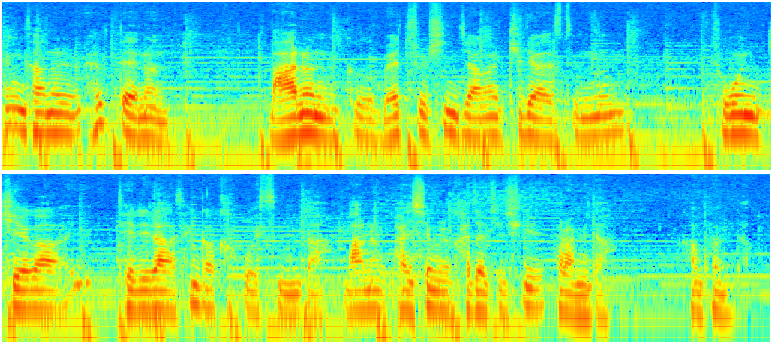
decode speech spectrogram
생산을 할 때는 많은 그 매출 신장을 기대할 수 있는 좋은 기회가 되리라 생각하고 있습니다. 많은 관심을 가져주시기 바랍니다. 감사합니다.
